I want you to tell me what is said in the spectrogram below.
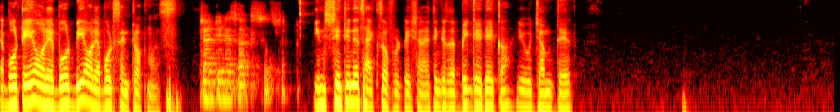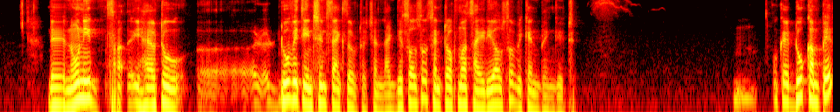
About A or about B or about center of mass? Instantaneous axis of center. Instantaneous axis of rotation. I think it's a big headache. Huh? You jump there. There's no need. You have to do with instance rotation like this also center of mass idea also we can bring it. Okay, do compare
